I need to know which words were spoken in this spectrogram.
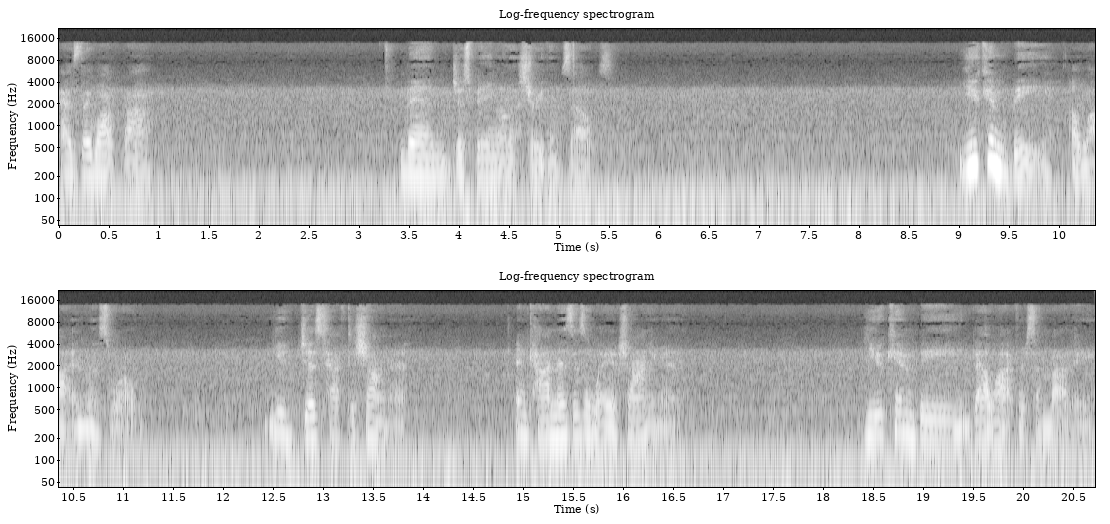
as they walked by than just being on the street themselves. You can be a lot in this world. You just have to shine it. And kindness is a way of shining it. You can be that light for somebody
